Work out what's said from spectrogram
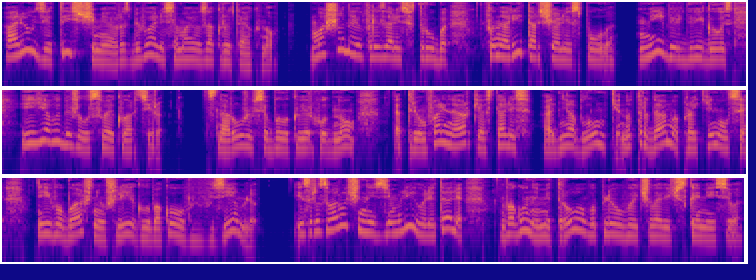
а люди тысячами разбивались о мое закрытое окно. Машины врезались в трубы, фонари торчали из пола, мебель двигалась, и я выбежал из своей квартиры. Снаружи все было кверху дном, от триумфальной арки остались одни обломки, Нотр-Дам опрокинулся, и его башни ушли глубоко в землю. Из развороченной земли вылетали вагоны метро, выплевывая человеческое месиво.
